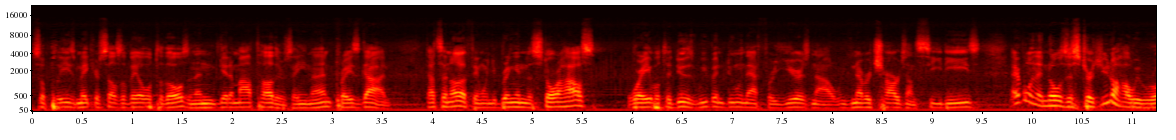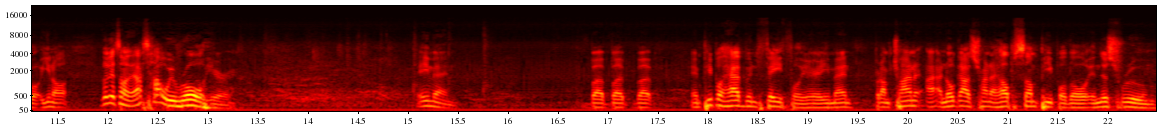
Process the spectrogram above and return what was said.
So please make yourselves available to those and then get them out to others. Amen. Praise God. That's another thing. When you bring in the storehouse, we're able to do this. We've been doing that for years now. We've never charged on CDs. Everyone that knows this church, you know how we roll. You know, look at something. That's how we roll here. Amen. But but but and people have been faithful here. Amen. But I'm trying to. I know God's trying to help some people though in this room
